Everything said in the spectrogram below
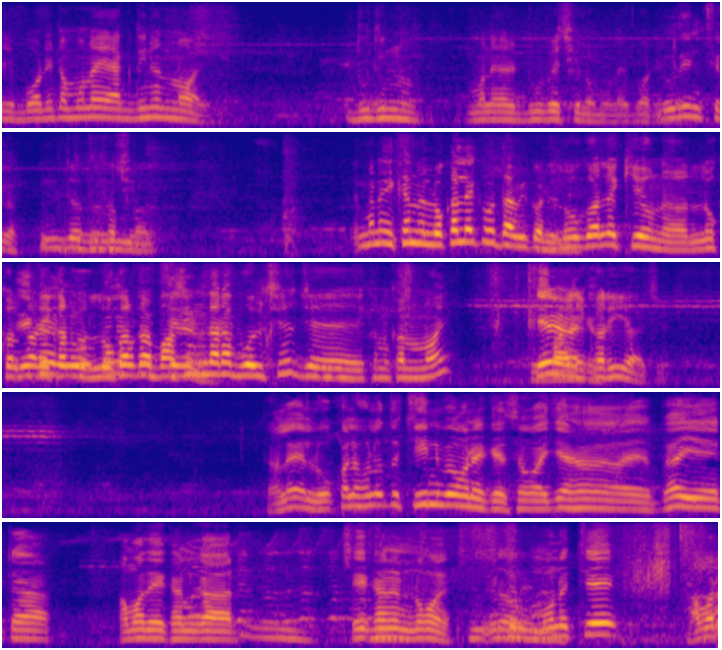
এই বডিটা মনে হয় একদিনের নয় দুদিন মানে ডুবে ছিল মনে হয় বডি দুদিন ছিল। যত সম্ভব। মানে এখানে লোকালে কেউ দাবি করে লোকালে কেউ না। লোকালকার এখানে এখানে লোকাল লোকালকার। বাসিন্দারা বলছে যে এখানকার নয় বাইরেকারই আছে। তাহলে লোকাল হলে তো চিনবে অনেকে সবাই যে হ্যাঁ ভাই এটা আমাদের এখানকার এখানে নয়। মনে হচ্ছে আবার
